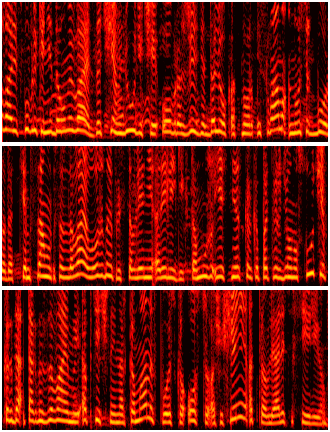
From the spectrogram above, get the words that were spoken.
Глава республики недоумевает, зачем люди, чей образ жизни далек от норм ислама, носят бороды, тем самым создавая ложное представление о религии. К тому же есть несколько подтвержденных случаев, когда так называемые оптичные наркоманы в поисках острых ощущений отправлялись в Сирию.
